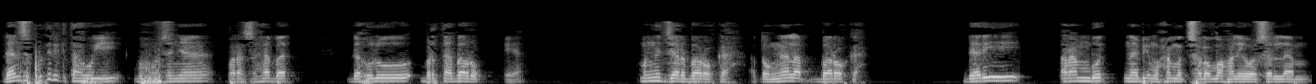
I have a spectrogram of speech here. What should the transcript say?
Dan seperti diketahui bahwasanya para sahabat dahulu bertabaruk ya. Mengejar barokah atau ngalap barokah dari rambut Nabi Muhammad sallallahu alaihi wasallam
